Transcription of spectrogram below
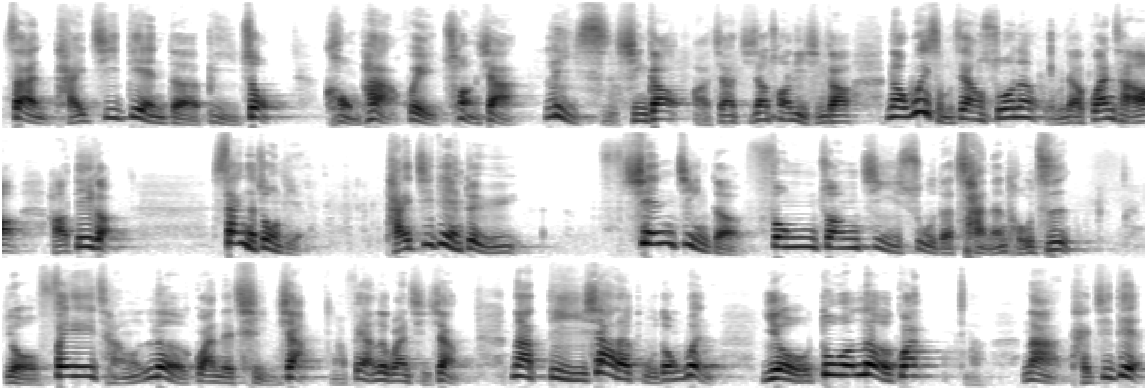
占台积电的比重恐怕会创下历史新高啊，将即将创历史新高。那为什么这样说呢？我们就要观察哦。好，第一个三个重点。台积电对于先进的封装技术的产能投资有非常乐观的倾向啊，非常乐观倾向。那底下的股东问有多乐观啊？那台积电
